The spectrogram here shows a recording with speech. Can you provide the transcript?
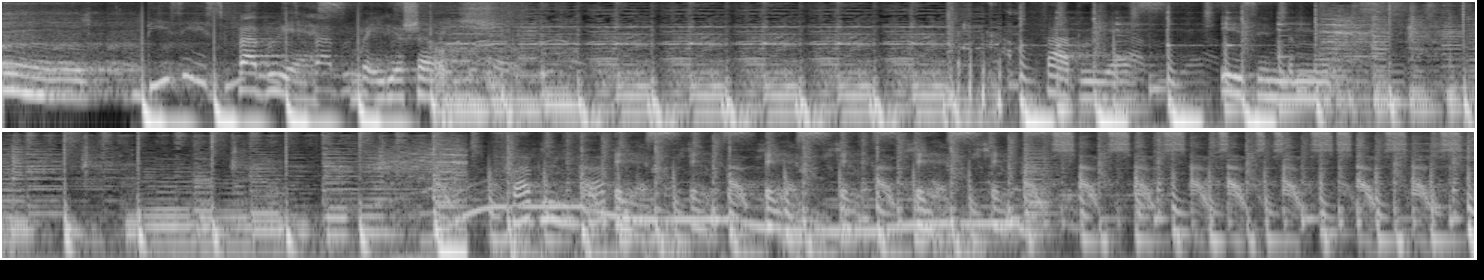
This is Fabri Radio Show. Fabri is in the mix. Fabri S. S. S. S. S. In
